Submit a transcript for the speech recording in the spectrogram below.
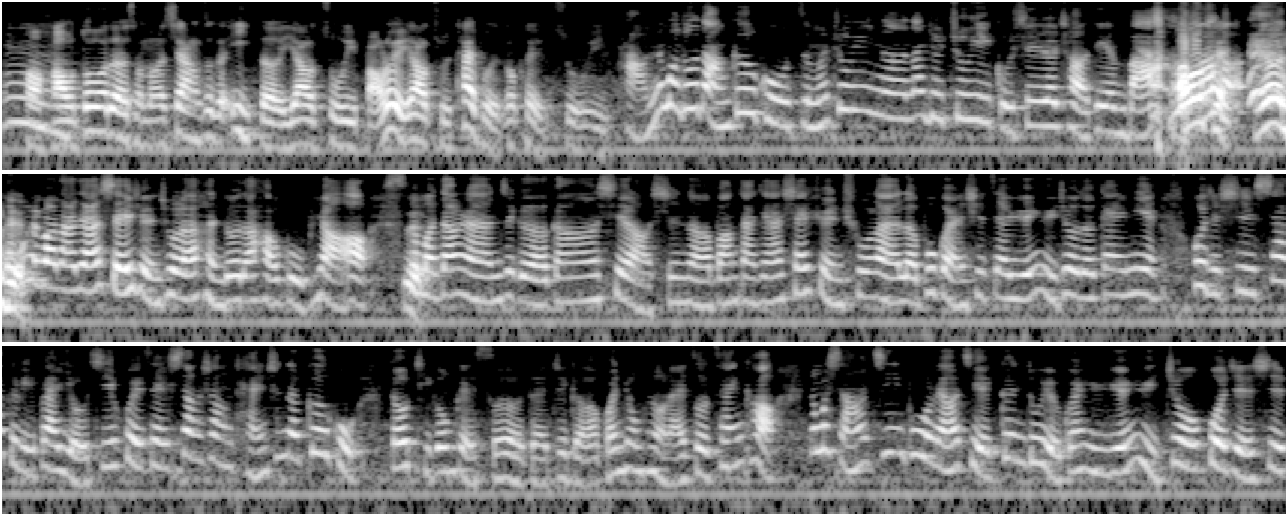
哦，好多的什么像这个易德也要注意，宝瑞也要注意，泰普也都可以注意。好，那么多档个股怎么注意呢？那就注意股市热炒店吧。OK，没问题，我会帮大家筛选出来很多的好股票哦。那么当然，这个刚刚谢老师呢帮大家筛选出来了，不管是在元宇宙的概念，或者是下个礼拜有机会在向上弹升的个股，都提供给所有的这个观众朋友来做参考。那么想要进一步了解更多有关于元宇宙或者是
